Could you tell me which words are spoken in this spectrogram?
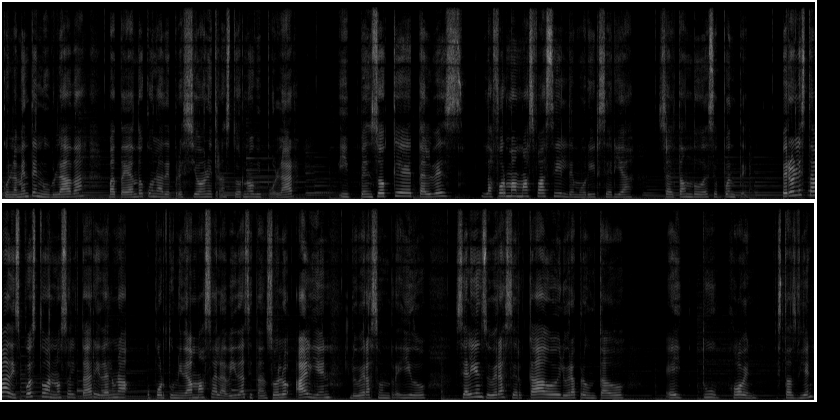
con la mente nublada, batallando con la depresión y trastorno bipolar. y pensó que tal vez la forma más fácil de morir sería saltando de ese puente. Pero él estaba dispuesto a no saltar y darle una oportunidad más a la vida si tan solo alguien le hubiera sonreído, si alguien se hubiera acercado y le hubiera preguntado, hey tú, joven, ¿estás bien?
